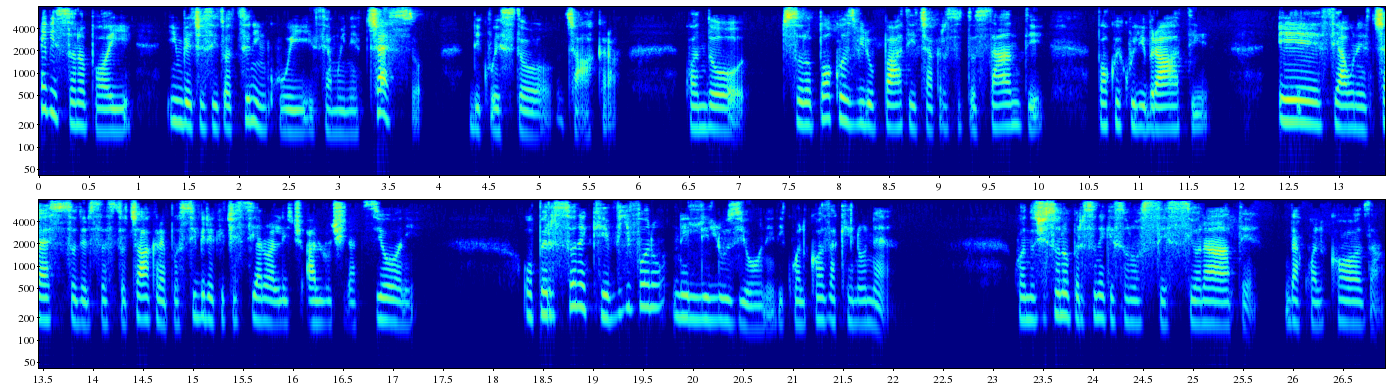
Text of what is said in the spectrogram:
E vi sono poi invece situazioni in cui siamo in eccesso di questo chakra, quando sono poco sviluppati i chakra sottostanti, poco equilibrati e si ha un eccesso del sesto chakra, è possibile che ci siano allucinazioni o persone che vivono nell'illusione di qualcosa che non è. Quando ci sono persone che sono ossessionate da qualcosa,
